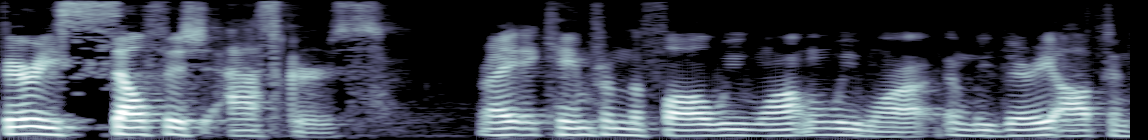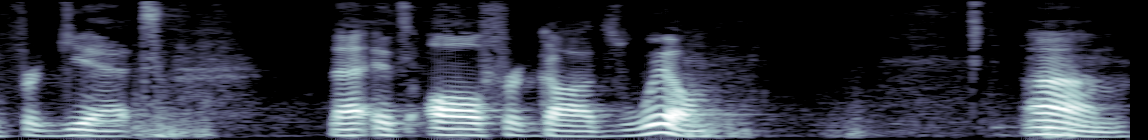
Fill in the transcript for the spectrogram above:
very selfish askers right? It came from the fall. We want what we want, and we very often forget that it's all for God's will. Um,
